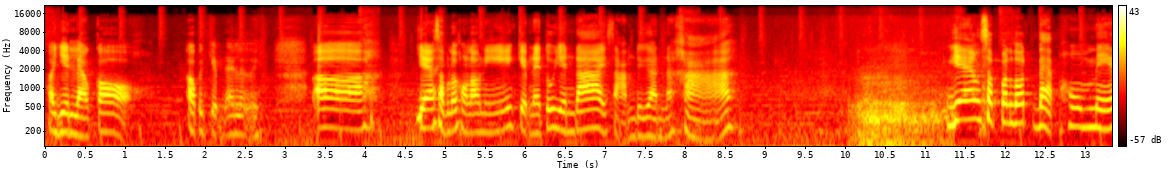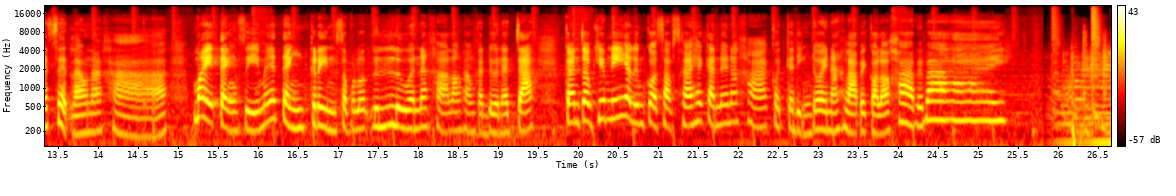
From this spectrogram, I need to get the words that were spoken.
พอเย็นแล้วก็เอาไปเก็บได้เลยเอ่อแยมสับปะรดของเรานี้เก็บในตู้เย็นได้ 3 เดือนนะคะ แยมสับปะรดแบบโฮมเมดเสร็จแล้วนะคะ ไม่แต่งสีไม่แต่งกลิ่นสับปะรดล้วนๆนะคะ ลองทำกันดูนะจ๊ะก่อนจบคลิปนี้อย่าลืมกด subscribe ให้กันด้วยนะคะ กดกระดิ่งด้วยนะ ลาไปก่อนแล้วค่ะ บ๊ายบาย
